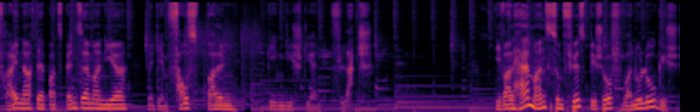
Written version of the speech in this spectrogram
Frei nach der Bud Spencer-Manier mit dem Faustballen gegen die Stirn. Flatsch. Die Wahl Hermanns zum Fürstbischof war nur logisch,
